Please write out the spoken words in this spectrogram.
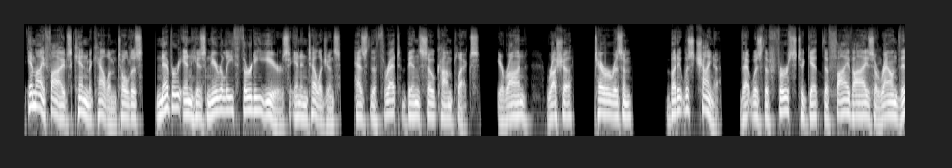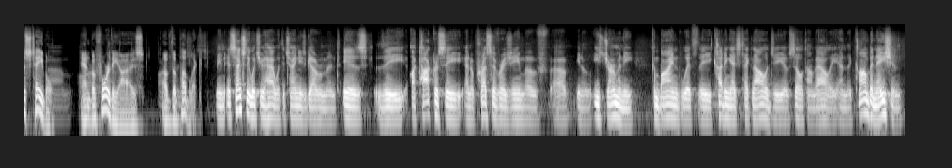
MI5's Ken McCallum told us never in his nearly 30 years in intelligence has the threat been so complex Iran, Russia, terrorism. But it was China that was the first to get the Five Eyes around this table and before the eyes of the public. I mean, essentially, what you have with the Chinese government is the autocracy and oppressive regime of, uh, you know, East Germany combined with the cutting edge technology of Silicon Valley. And the combination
